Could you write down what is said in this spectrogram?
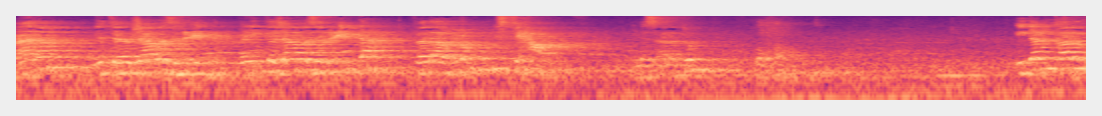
ما لم تجاوز العدة. فإن تجاوز العدة فلا حكم الاستحاضة مسألة أخرى. إذا قال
